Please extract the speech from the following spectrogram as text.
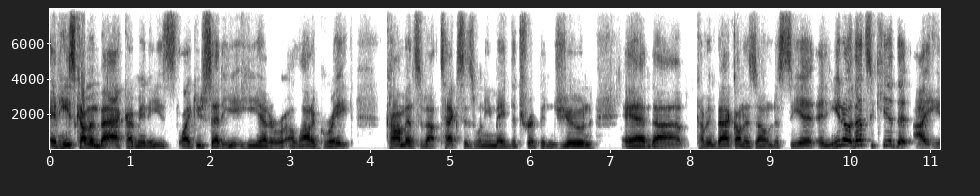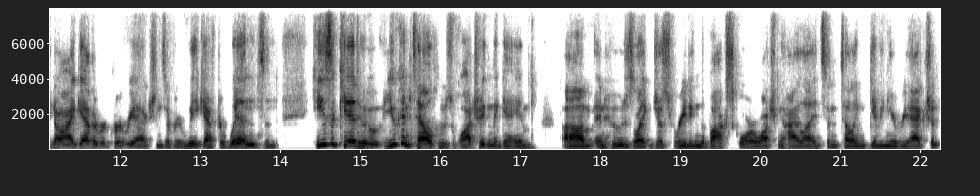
and he's coming back. I mean, he's like you said, he he had a, a lot of great comments about Texas when he made the trip in June, and uh, coming back on his own to see it. And you know, that's a kid that I you know I gather recruit reactions every week after wins, and he's a kid who you can tell who's watching the game um, and who's like just reading the box score, watching highlights, and telling, giving you reaction.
